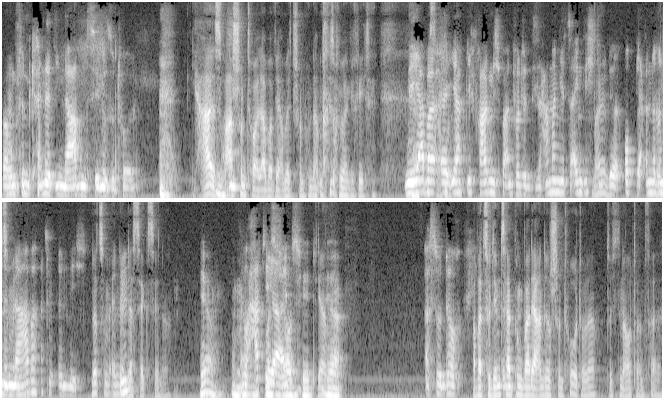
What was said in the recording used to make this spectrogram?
Warum findet keiner die Narbenszene so toll? Ja, es war schon toll, aber wir haben jetzt schon hundertmal drüber geredet. Nee, ja, aber äh, ihr habt die Fragen nicht beantwortet. Sah man jetzt eigentlich, die, ob der andere eine Narbe hatte oder nicht? Nur zum Ende hm? der Sexszene. Ja, am so hat er aussieht. Ja. ja. Ach so, doch. Aber zu dem Zeitpunkt war der andere schon tot, oder? Durch den Autounfall.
